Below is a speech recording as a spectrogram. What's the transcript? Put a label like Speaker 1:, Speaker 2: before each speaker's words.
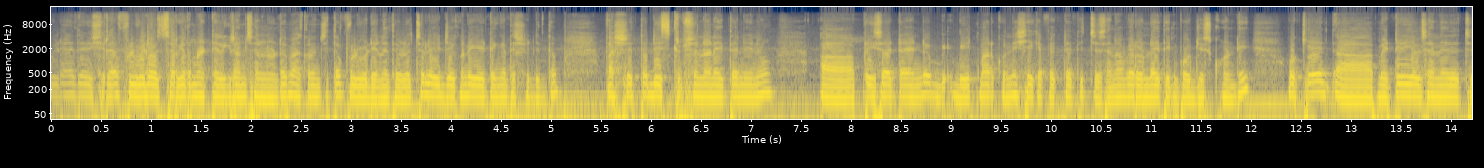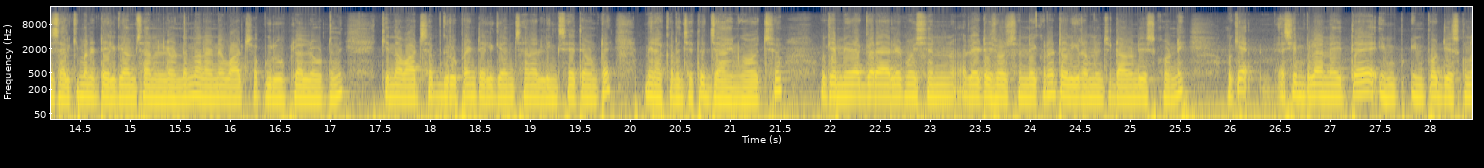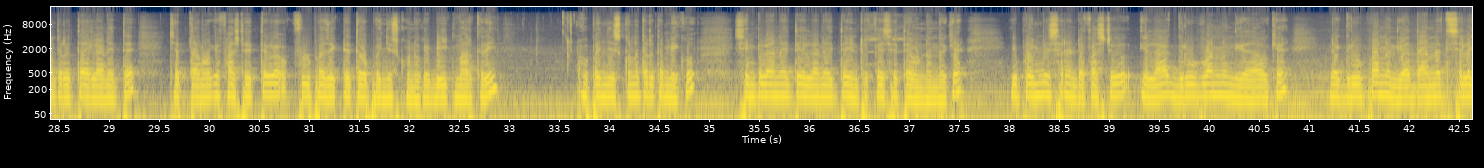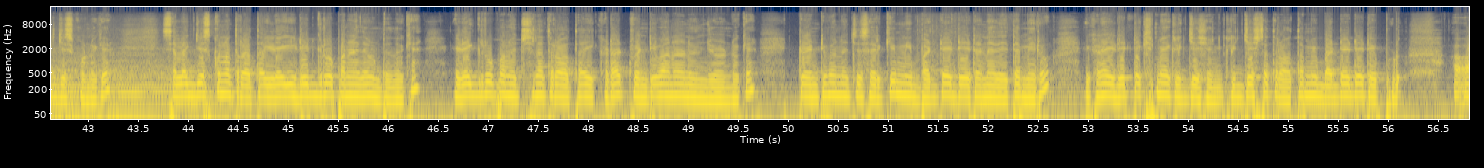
Speaker 1: Video అయితే చూసిరా full video వచ్చేసరికి అయితే మన టెలిగ్రామ్ ఛానల్ మా అక్కడ నుంచి అయితే ఫుల్ వీడియో అయితే చూడొచ్చు లేట్ చేయకుండా ఎయిటింగ్ అయితే షెడ్ ఇద్దాం. ఫస్ట్ అయితే డిస్క్రిప్షన్లో అయితే నేను ప్రీసెట్ అండ్ బీట్ మార్క్ ఉన్న షేక్ ఎఫెక్ట్ అయితే ఇచ్చేసాను. అవి రెండు అయితే ఇంపోర్ట్ చేసుకోండి. ఓకే మెటీరియల్స్ అనేది వచ్చేసరికి మన టెలిగ్రామ్ ఛానల్లో ఉంటుంది. అలానే వాట్సాప్ గ్రూప్లలో ఉంటుంది. కింద WhatsApp group and Telegram channel links అయితే ఉంటాయి. మీరు అక్కడ నుంచి అయితే జాయిన్ కావచ్చు. ఓకే మీ దగ్గర అలర్ట్ మోషన్ లేటెస్ట్ వర్షన్ లేకుండా టెలిగ్రామ్ నుంచి డౌన్లోడ్ చేసుకోండి. ఓకే సింపుల్ అని అయితే ఇంపోర్ట్ చేసుకున్న తర్వాత ఎలానైతే చెప్తాను. ఓకే ఫస్ట్ అయితే ఫుల్ ప్రాజెక్ట్ అయితే ఓపెన్ చేసుకోండి. ఓకే బీట్ మార్క్ది ఓపెన్ చేసుకున్న తర్వాత మీకు సింపుల్ అని అయితే ఇలానైతే ఇంటర్ఫేస్ అయితే ఉంటుంది ఓకే? ఇప్పుడు ఏం చేస్తారంటే ఫస్ట్ ఇలా గ్రూప్ వన్ ఉంది కదా ఓకే? ఇలా గ్రూప్ వన్ ఉంది కదా దాన్ని అయితే సెలెక్ట్ చేసుకోండి ఓకే? సెలెక్ట్ చేసుకున్న తర్వాత ఇక్కడ ఎడిట్ గ్రూప్ అనేది ఉంటుంది ఓకే? ఎడిట్ గ్రూప్ అని వచ్చిన తర్వాత ఇక్కడ ట్వంటీ వన్ అని చూడండి ఓకే? ట్వంటీ వన్ వచ్చేసరికి మీ బర్త్డే డేట్ అనేది అయితే మీరు ఇక్కడ ఎడిట్ టెక్స్ట్ మీద క్లిక్ చేసేయండి. క్లిక్ చేసిన తర్వాత మీ బర్త్డే డేట్ ఎప్పుడు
